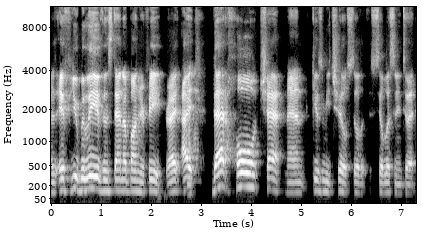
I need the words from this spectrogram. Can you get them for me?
mm-hmm. If you believe, then stand up on your feet. Right? I that whole chat, man, gives me chills still still listening to it.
